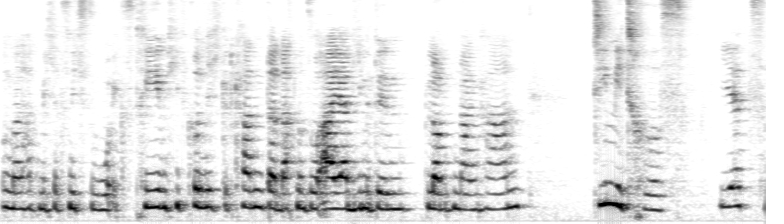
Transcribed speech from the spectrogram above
und man hat mich jetzt nicht so extrem tiefgründig gekannt, dann dachte man so, ah ja, die mit den blonden langen Haaren. Dimitros. Jetzt.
